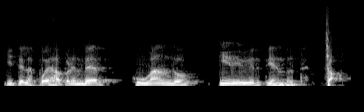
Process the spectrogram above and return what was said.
y te las puedes aprender jugando y divirtiéndote. Chao.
